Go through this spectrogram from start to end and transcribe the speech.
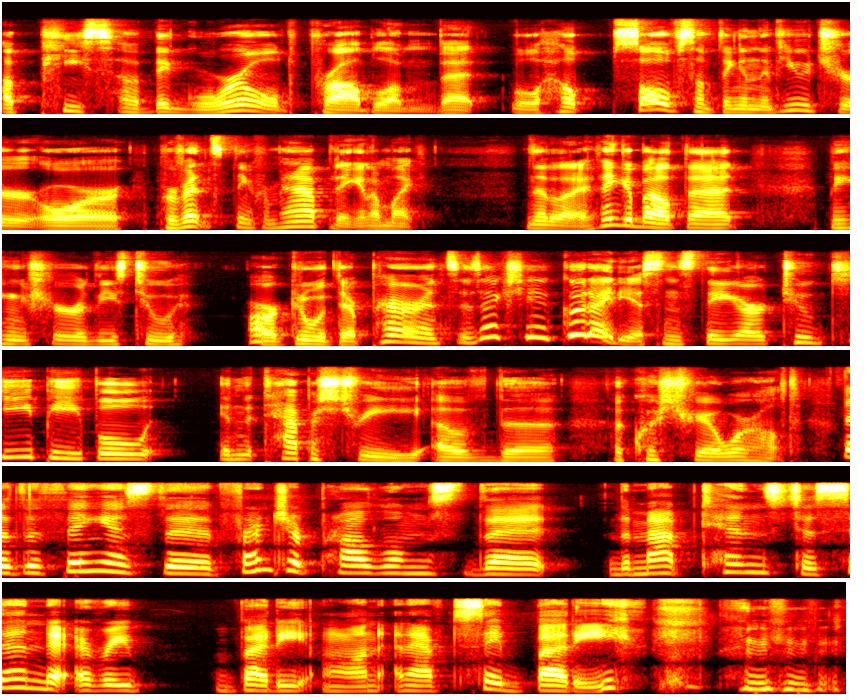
a piece of a big world problem that will help solve something in the future or prevent something from happening. And I'm like, now that I think about that, making sure these two are good with their parents is actually a good idea since they are two key people in the tapestry of the Equestria world. But the thing is, the friendship problems that the map tends to send everybody on, and I have to say buddy,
